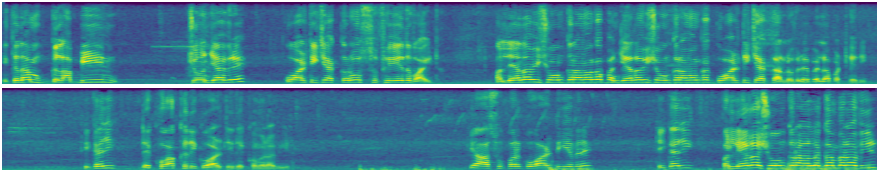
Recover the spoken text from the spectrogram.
ਇੱਕਦਮ ਗੁਲਾਬੀ ਚੌਂਜਾ ਵੀਰੇ। ਕੁਆਲਿਟੀ ਚੈੱਕ ਕਰੋ, ਸਫੇਦ ਵਾਈਟ ਪੱਲਿਆਂ ਦਾ ਵੀ ਸ਼ੌਂਕ ਕਰਾਵਾਂਗਾ, ਪੰਜਿਆਂ ਦਾ ਵੀ ਸ਼ੌਂਕ ਕਰਾਵਾਂਗਾ ਕੁਆਲਿਟੀ ਚੈੱਕ ਕਰ ਲਓ ਵੀਰੇ ਪਹਿਲਾਂ ਪੱਠੇ ਦੀ। ਠੀਕ ਹੈ ਜੀ? ਦੇਖੋ ਅੱਖ ਦੀ ਕੁਆਲਿਟੀ ਦੇਖੋ ਮੇਰਾ ਵੀਰ। ਕਿਆ ਸੁਪਰ ਕੁਆਲਿਟੀ ਹੈ ਵੀਰੇ। ਠੀਕ ਹੈ ਜੀ? ਪੱਲਿਆਂ ਦਾ ਸ਼ੌਂਕ ਕਰਾਉਣ ਲੱਗਾ ਮੇਰਾ ਵੀਰ।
